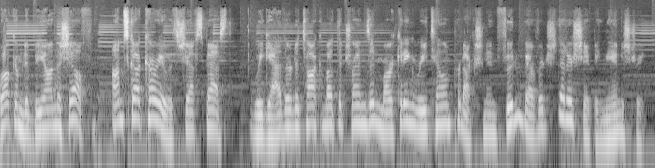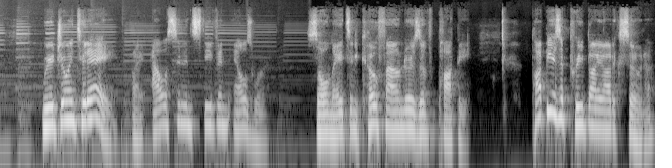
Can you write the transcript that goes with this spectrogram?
Welcome to Beyond the Shelf. I'm Scott Curry with Chef's Best. We gather to talk about the trends in marketing, retail, and production in food and beverage that are shaping the industry. We are joined today by Allison and Stephen Ellsworth, soulmates and co founders of Poppi. Poppi is a prebiotic soda,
